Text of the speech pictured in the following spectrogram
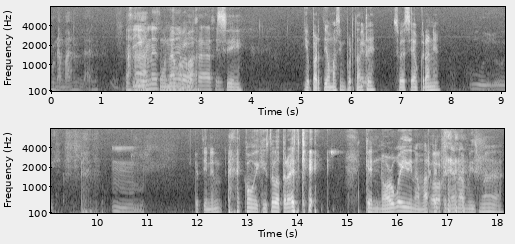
Una mano. Sí, Ajá, una, una, babosada. Sí. Y el partido más importante, Pero- Suecia-Ucrania. Uy, uy. Mm, Que tienen, como dijiste la otra vez, que, que Norway y Dinamarca Oh. tenían la misma,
